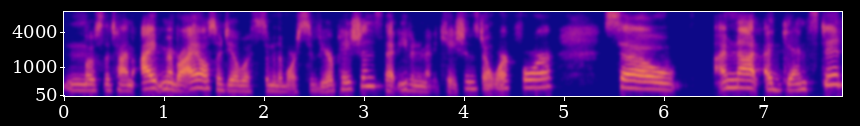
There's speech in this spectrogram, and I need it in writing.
Most of the time, I remember I also deal with some of the more severe patients that even medications don't work for. So I'm not against it,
